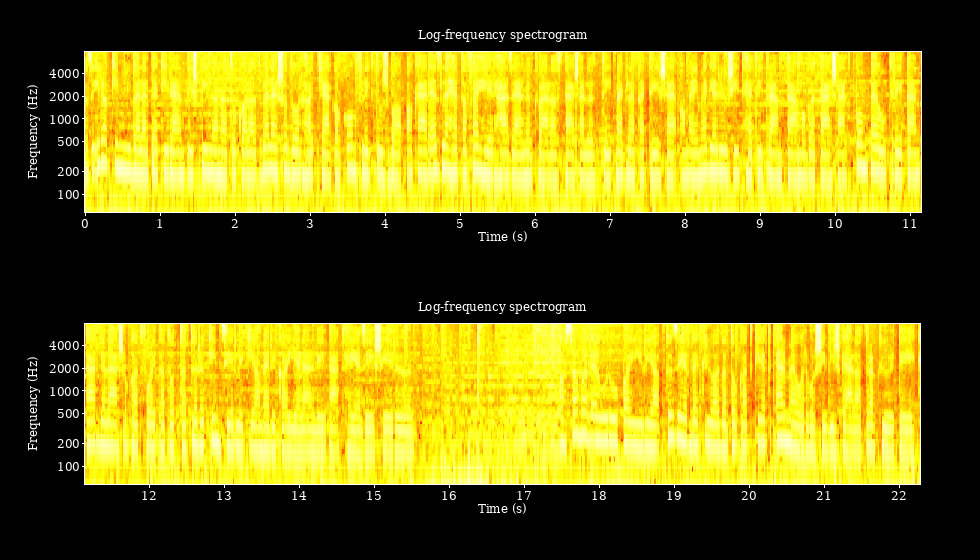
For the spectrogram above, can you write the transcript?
Az iraki műveletek iránt is pillanatok alatt belesodorhatják a konfliktusba, akár ez lehet a Fehérház elnök választás előtti meglepetése, amely megerősítheti Trump támogatását. Pompeo Krétán tárgyalásokat folytatott a török incirliki amerikai jelenlét áthelyezéséről. A Szabad Európa írja, közérdekű adatokat kért, elmeorvosi vizsgálatra küldték.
